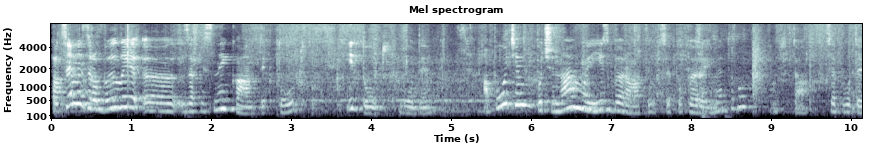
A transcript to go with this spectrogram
Оце ми зробили е, захисний кантик тут і тут буде. А потім починаємо її збирати. Це по периметру. Ось так. Це буде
